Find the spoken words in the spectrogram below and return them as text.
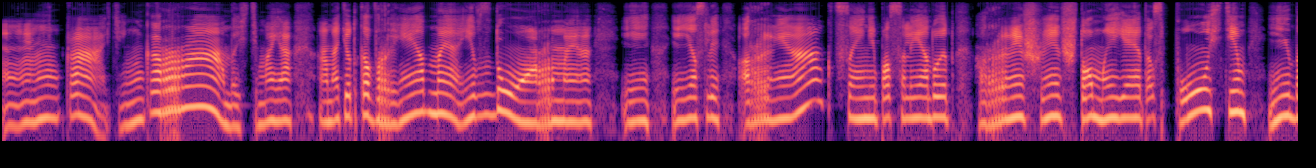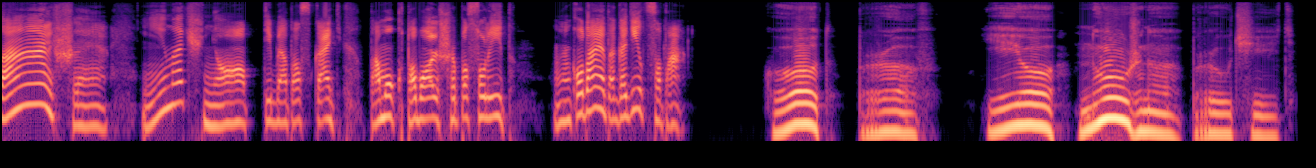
«Катенька, радость моя, она тетка вредная и вздорная, и если реакции не последует, решит, что мы ей это спустим и дальше, и начнет тебя таскать тому, кто больше посулит. Куда это годится-то?» «Кот прав. Ее нужно проучить,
